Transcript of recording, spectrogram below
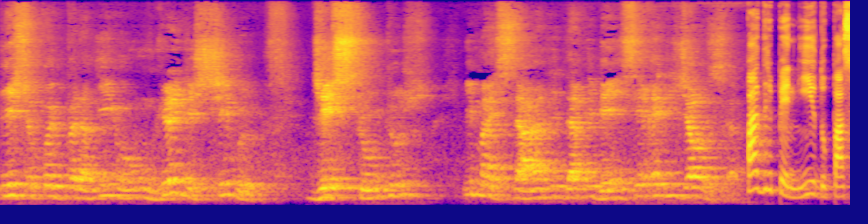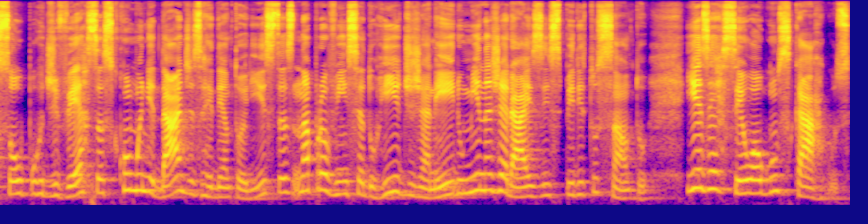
Isso foi para mim um grande estímulo de estudos e mais tarde da vivência religiosa. Padre Penido passou por diversas comunidades redentoristas na província do Rio de Janeiro, Minas Gerais e Espírito Santo e exerceu alguns cargos,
